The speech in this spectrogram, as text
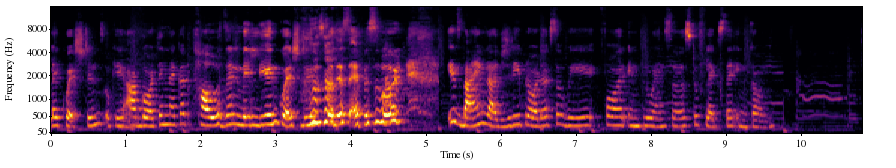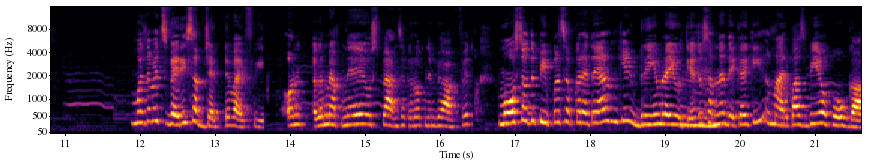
like questions okay I gotten like a thousand million questions for this episode is buying luxury products a way for influencers to flex their income? मतलब it's very subjective I feel और अगर मैं अपने उस पर आंसर करूँ अपने बिहाफ पे मोस्ट ऑफ़ द पीपल सबका रहता है यार उनकी एक ड्रीम रही होती है। जो सबने देखा है कि हमारे पास भी ये होगा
